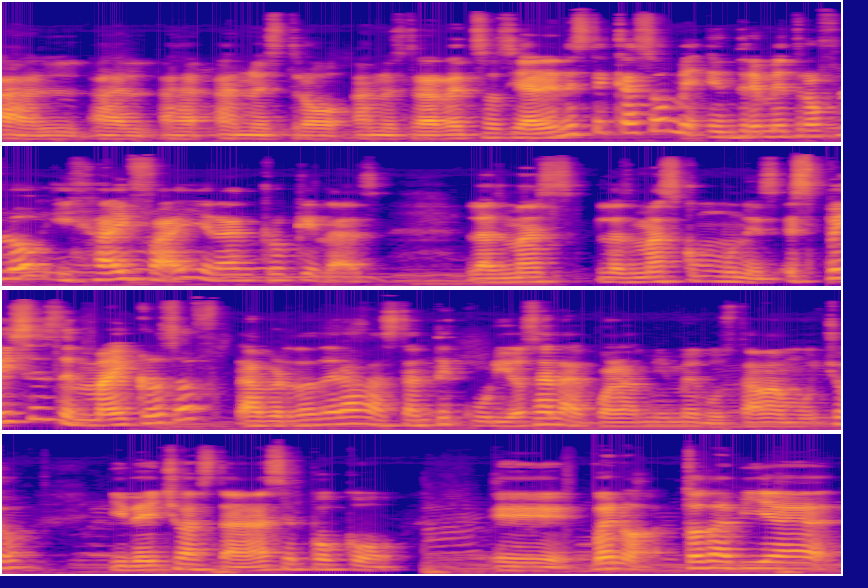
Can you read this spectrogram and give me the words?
a, nuestro, a nuestra red social. En este caso, entre Metroflow y HiFi eran creo que las, las, más, las más comunes. Spaces de Microsoft, la verdad era bastante curiosa, la cual a mí me gustaba mucho. Y de hecho hasta hace poco eh, bueno, todavía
